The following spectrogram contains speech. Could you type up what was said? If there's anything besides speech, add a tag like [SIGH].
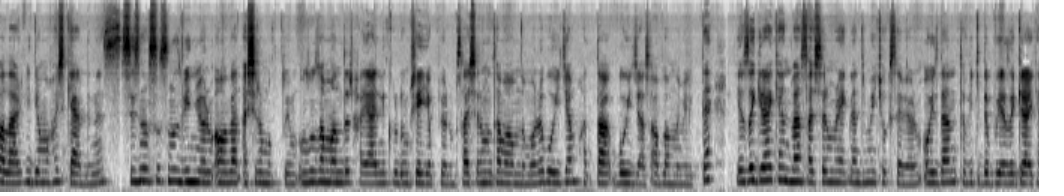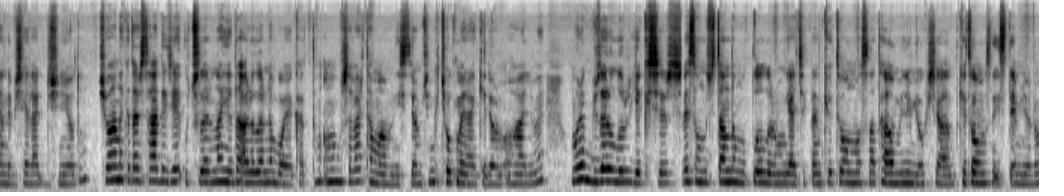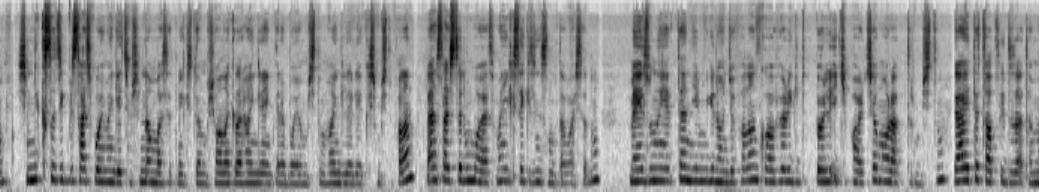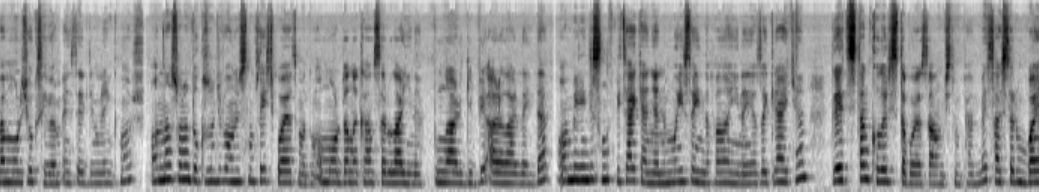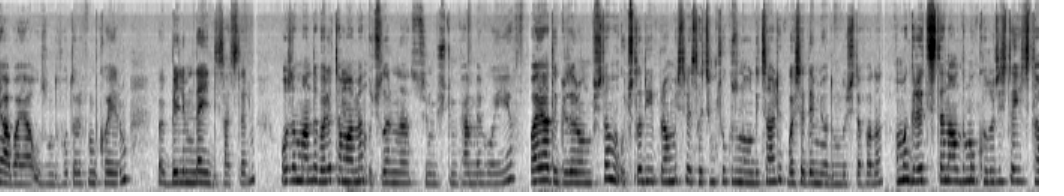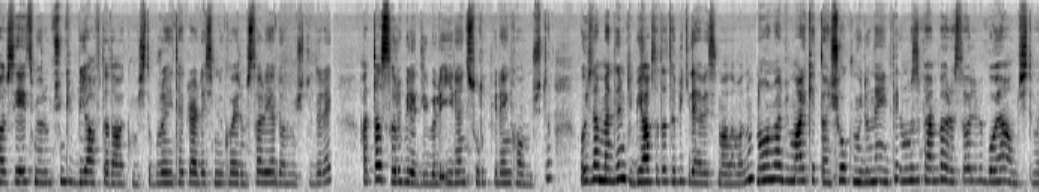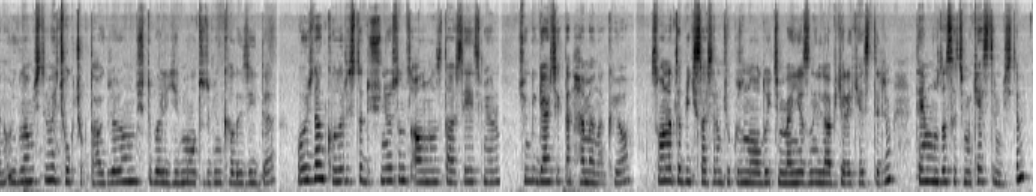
Merhabalar, videoma hoş geldiniz. Siz nasılsınız bilmiyorum ama ben aşırı mutluyum. Uzun zamandır hayalini kurduğum şeyi yapıyorum. Saçlarımın tamamını mora boyayacağım. Hatta boyayacağız ablamla birlikte. Yaza girerken ben saçlarımı renklendirmeyi çok seviyorum. O yüzden tabii ki de bu yaza girerken de bir şeyler düşünüyordum. Şu ana kadar sadece uçlarına ya da aralarına boya kattım ama bu sefer tamamını istiyorum. Çünkü çok merak ediyorum o halimi. Umarım güzel olur, yakışır ve sonuçtan da mutlu olurum. Gerçekten kötü olmasına tahammülüm yok şu an. Kötü olmasını istemiyorum. Şimdi kısacık bir saç boyama geçmişimden bahsetmek istiyorum. Şu ana kadar hangi renklere boyamıştım, hangileri yakışmıştı falan. Ben saçlarımı boyatmaya ilk 8. sınıfta başladım. Mezuniyetten 20 gün önce falan kuaföre gidip böyle iki parça mor attırmıştım. Gayet de tatlıydı zaten. Ben moru çok seviyorum. En sevdiğim renk mor. Ondan sonra 9. ve 10. sınıfta hiç boyatmadım. O mordan akan sarılar yine bunlar gibi aralardaydı. 11. sınıf biterken yani Mayıs ayında falan yine yaza girerken Gratis'ten Colorista boyası almıştım pembe. Saçlarım baya baya uzundu. Fotoğrafımı koyarım. Böyle belimdeydi saçlarım. O zaman da böyle tamamen uçlarına sürmüştüm pembe boyayı. Bayağı da güzel olmuştu ama uçları yıpranmıştı ve saçım çok uzun olduğu için artık baş edemiyordum duşta falan. Ama gratisten aldığım o koloristayı hiç tavsiye etmiyorum çünkü bir haftada akmıştı. Burayı tekrar resmini koyarım. Sarıya dönmüştü direkt. Hatta sarı bile değil böyle iğrenç soluk bir renk olmuştu. O yüzden ben dedim ki bir haftada tabii ki de hevesimi alamadım. Normal bir marketten şok muydu neydi? Kırmızı pembe arası öyle bir boya almıştım. Hani uygulamıştım ve çok çok daha güzel olmuştu. Böyle 20-30 gün kalıcıydı. O yüzden kolorista düşünüyorsanız almanızı tavsiye etmiyorum. Çünkü gerçekten hemen akıyor. Sonra tabii ki saçlarım çok uzun olduğu için ben yazın illa bir kere kestiririm. Temmuz'da saçımı kestirmiştim.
